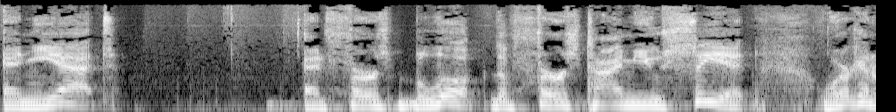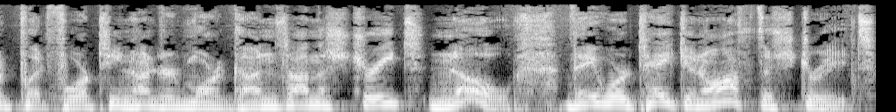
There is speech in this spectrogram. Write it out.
And yet, at first look, the first time you see it, we're going to put 1,400 more guns on the streets? No, they were taken off the streets.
